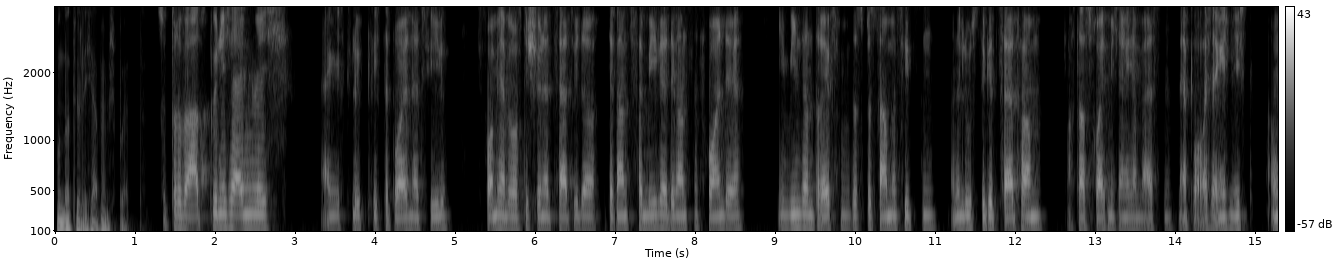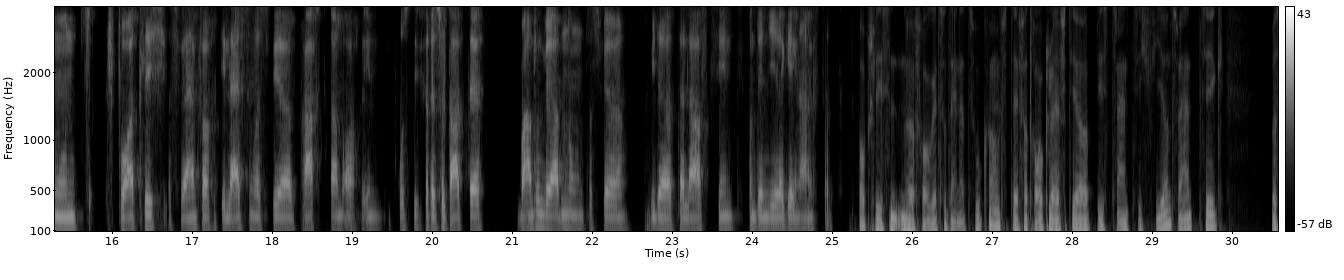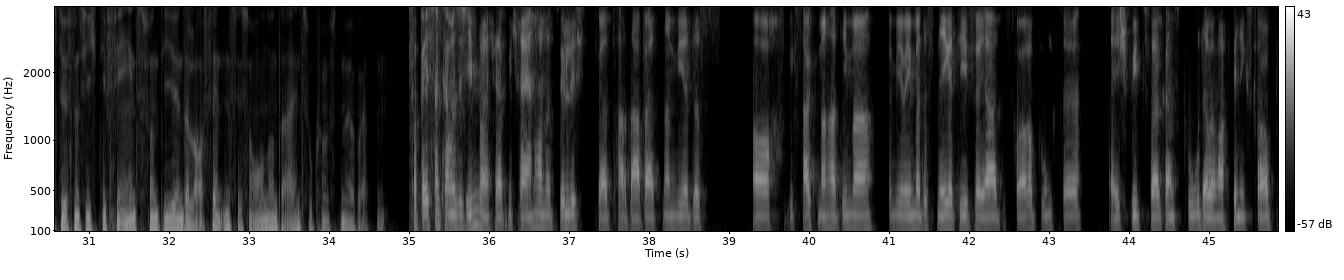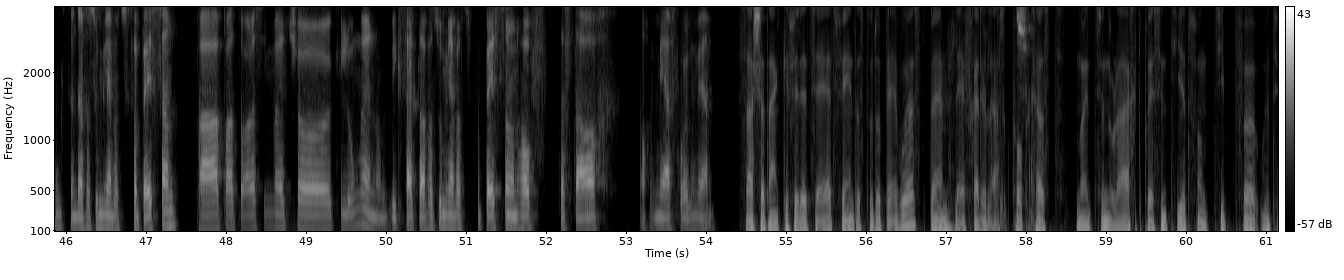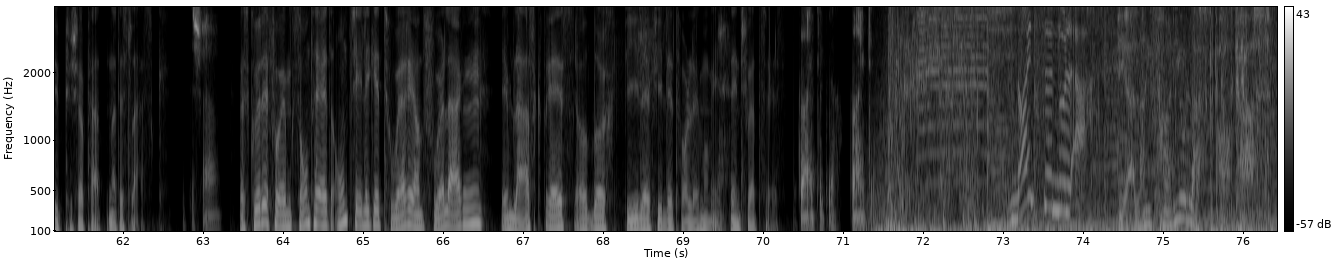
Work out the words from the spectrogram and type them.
und natürlich auch beim Sport. So privat bin ich eigentlich, eigentlich glücklich. Da brauche ich nicht viel. Ich freue mich einfach auf die schöne Zeit wieder der ganzen Familie, der ganzen Freunde im Winter treffen, das Beisammensitzen, eine lustige Zeit haben. Auf das freue ich mich eigentlich am meisten. Mehr brauche ich eigentlich nicht. Und sportlich, dass wir einfach die Leistung, was wir erbracht haben, auch in positive Resultate wandeln werden und dass wir wieder der Lask sind, von dem jeder gegen Angst hat. Abschließend nur eine Frage zu deiner Zukunft. Der Vertrag läuft ja bis 2024. Was dürfen sich die Fans von dir in der laufenden Saison und auch in Zukunft nur erwarten? Verbessern kann man sich immer. Ich werde mich reinhauen natürlich. Ich werde hart arbeiten an mir, dass auch, wie gesagt, man hat immer, bei mir immer das Negative, ja, die Scorerpunkte. Ich spiele zwar ganz gut, aber macht wenig Scorerpunkte und da versuche ich einfach zu verbessern paar, paar Tore sind mir jetzt schon gelungen. Und wie gesagt, da versuche ich einfach zu verbessern und hoffe, dass da auch noch mehr Erfolgen werden. Sascha, danke für die Zeit. Fan, dass du dabei warst beim Live-Radio Lask Podcast 1908, präsentiert von Zipfer, urtypischer Partner des Lask. Bitteschön. Alles Gute, vor allem Gesundheit, unzählige Tore und Vorlagen im Lask-Dress und noch viele, viele tolle Momente in Schwarz-Weiß. Danke dir, danke. 1908, der Live-Radio Lask Podcast.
